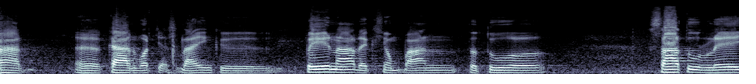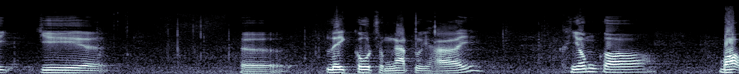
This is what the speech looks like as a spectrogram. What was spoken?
បាទអឺ ការអនុវត្តជាក់ស្ដែង គឺពេលណាដែលខ្ញុំបានទទួលសារទូរលេខជាអឺលេខកូដសម្ងាត់រួចហើយខ្ញុំក៏បក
